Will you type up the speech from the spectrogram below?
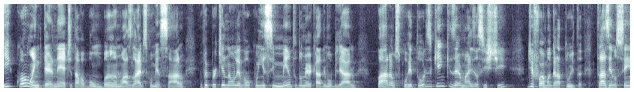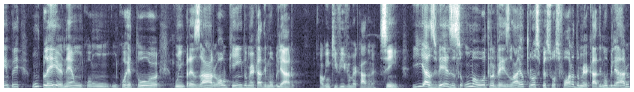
E com a internet estava bombando, as lives começaram, eu falei: por que não levar o conhecimento do mercado imobiliário para os corretores e quem quiser mais assistir de forma gratuita, trazendo sempre um player, né? um, um, um corretor, um empresário, alguém do mercado imobiliário. Alguém que vive o mercado, né? Sim. E às vezes, uma ou outra vez lá, eu trouxe pessoas fora do mercado imobiliário,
